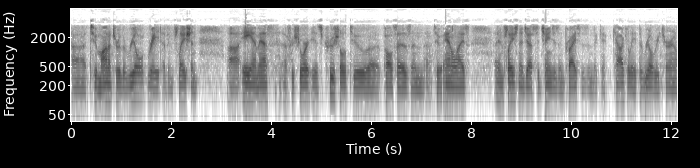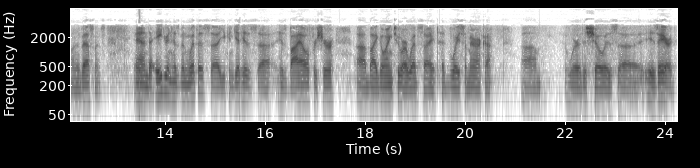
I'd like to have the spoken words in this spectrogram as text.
to monitor the real rate of inflation. Uh, AMS uh, for short is crucial to, uh, Paul says, and uh, to analyze inflation adjusted changes in prices and to ca- calculate the real return on investments. And uh, Adrian has been with us. you can get his his bio for sure by going to our website at Voice America, um, where this show is is aired.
